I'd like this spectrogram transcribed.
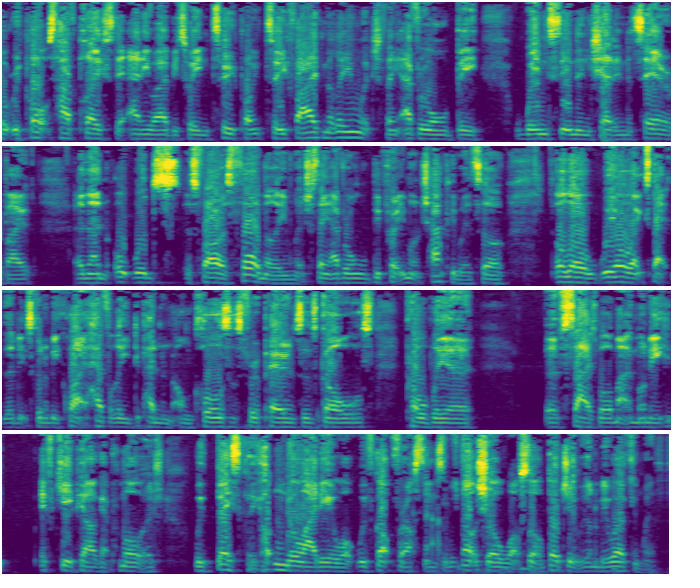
But reports have placed it anywhere between 2.25 million, which I think everyone would be wincing and shedding a tear about, and then upwards as far as 4 million, which I think everyone would be pretty much happy with. So, although we all expect that it's going to be quite heavily dependent on clauses for appearances, goals, probably a, a sizable amount of money if QPR get promoted, we've basically got no idea what we've got for Austin, so we're not sure what sort of budget we're going to be working with.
